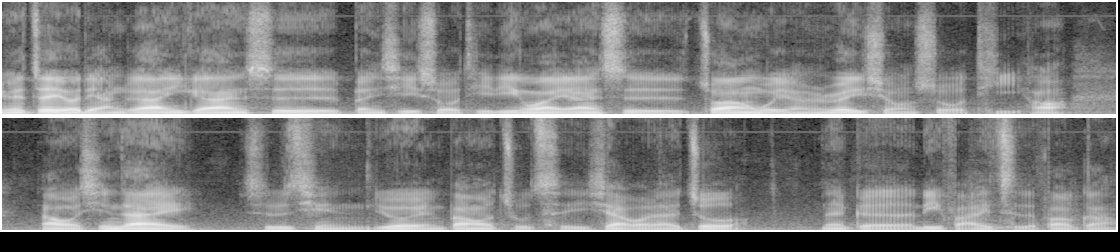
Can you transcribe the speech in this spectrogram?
因为这有两个案，一个案是本席所提，另外一案是专委员瑞雄所提哈。那我现在是不是请委员帮我主持一下，我来做那个立法议旨的报告？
